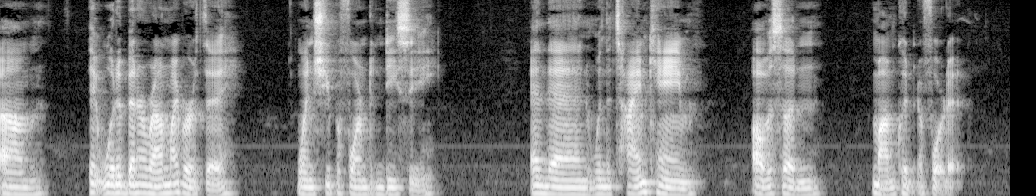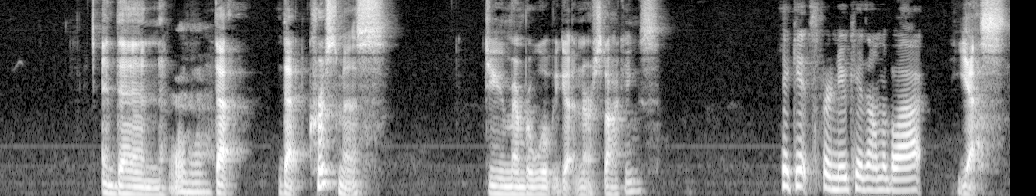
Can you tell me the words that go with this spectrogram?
Um, it would have been around my birthday when she performed in DC. And then when the time came, all of a sudden, mom couldn't afford it. And then uh-huh. that that Christmas, do you remember what we got in our stockings? Tickets for New Kids on the Block. Yes.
